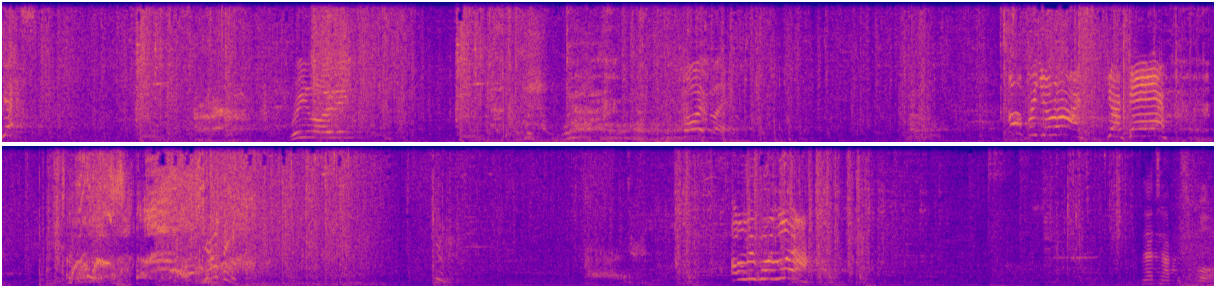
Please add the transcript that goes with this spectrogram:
Yes! Reloading. Five left. Open your eyes, jackass! Me! Only one left! That tap is full.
